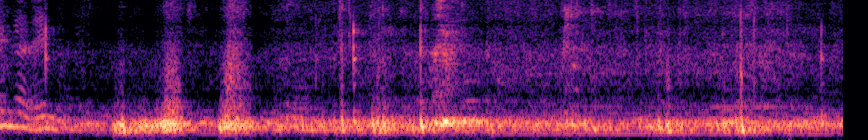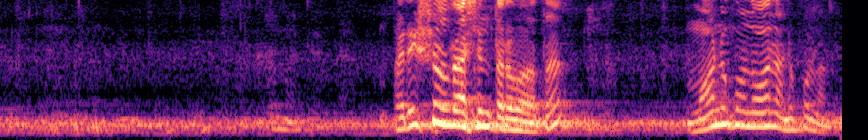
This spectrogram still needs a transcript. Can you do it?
ఏం కాదు ఏం కాదు. పరీక్షలు రాసిన తర్వాత మానుకుందామని అనుకున్నాను.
